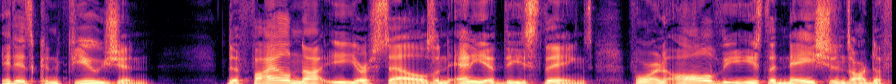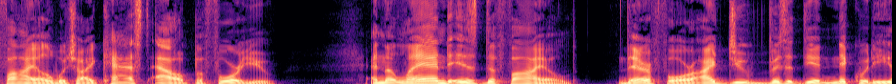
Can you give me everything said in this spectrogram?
It is confusion. Defile not ye yourselves in any of these things, for in all these the nations are defiled which I cast out before you. And the land is defiled. Therefore I do visit the iniquity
